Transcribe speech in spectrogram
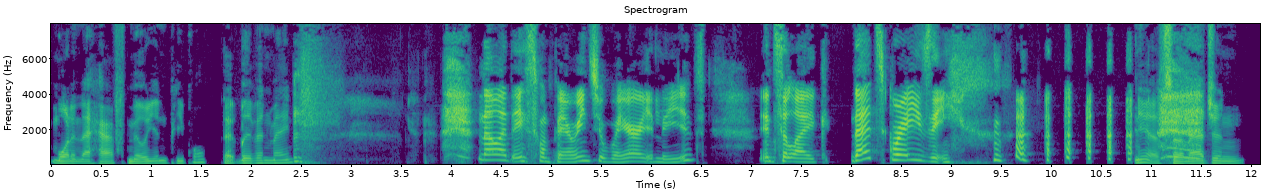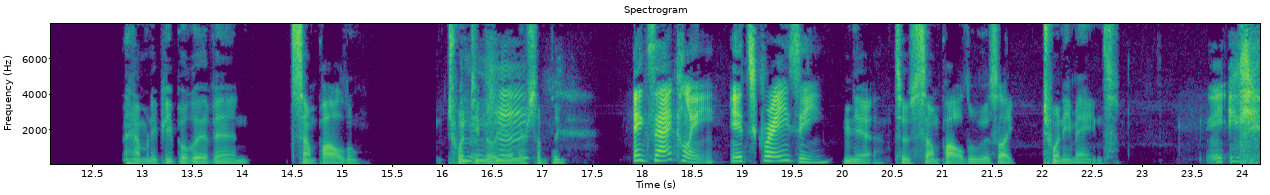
one and a half million people that live in Maine. Nowadays comparing to where I live, it's like that's crazy. yeah, so imagine how many people live in Sao Paulo. 20 million or mm-hmm. something? Exactly. It's crazy. Yeah. So Sao Paulo is like 20 mains.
